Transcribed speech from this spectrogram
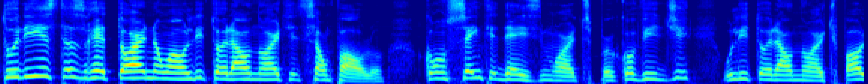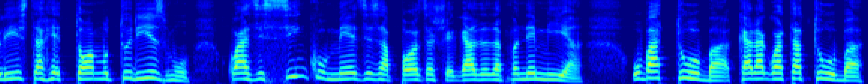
Turistas retornam ao litoral norte de São Paulo. Com 110 mortes por Covid, o litoral norte paulista retoma o turismo quase cinco meses após a chegada da pandemia. Ubatuba, Caraguatatuba,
